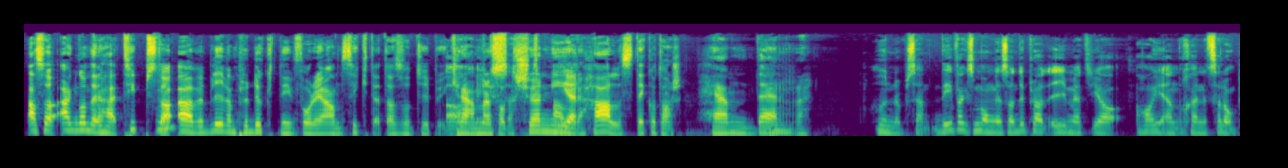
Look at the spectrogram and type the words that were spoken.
Alltså angående det här, tips då. Överbliven produkt ni får i ansiktet, alltså typ Mm. Ja, krämer och sånt. Kör ner Allt. hals, dekolletage, händer. 100%. Det är faktiskt många som, det pratar, i och med att jag har ju en skönhetssalong,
